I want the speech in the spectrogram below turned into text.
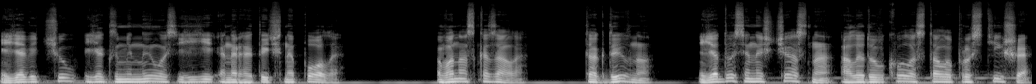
і я відчув, як змінилось її енергетичне поле. Вона сказала так дивно, я досі нещасна, але довкола стало простіше,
